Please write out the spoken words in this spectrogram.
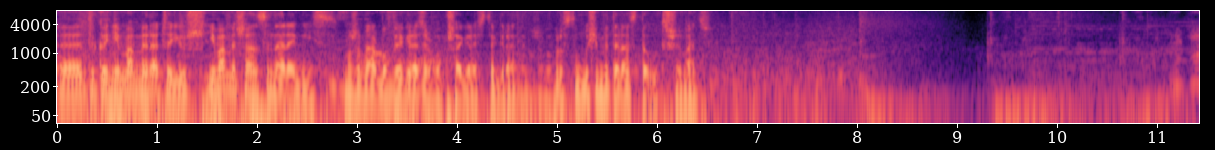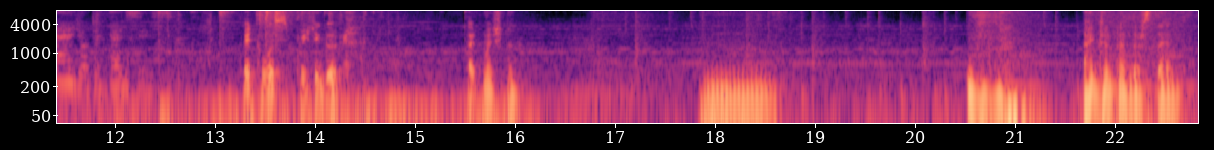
E, tylko nie mamy raczej już, nie mamy szansy na remis. Możemy albo wygrać, albo przegrać tę grę, także po prostu musimy teraz to utrzymać. It was pretty good. Tak myślę. Hmm. I don't understand.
